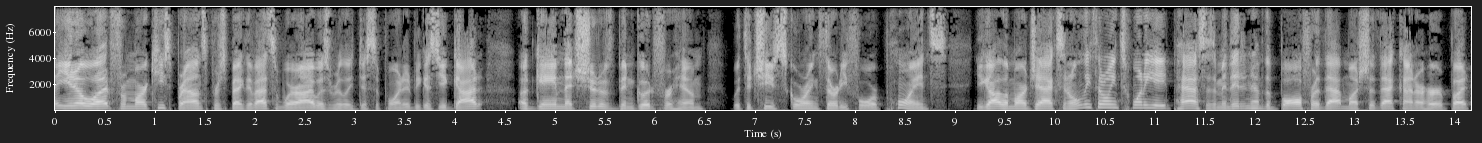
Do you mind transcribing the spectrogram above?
And you know what? From Marquise Brown's perspective, that's where I was really disappointed because you got a game that should have been good for him with the Chiefs scoring 34 points. You got Lamar Jackson only throwing 28 passes. I mean, they didn't have the ball for that much, so that kind of hurt. But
